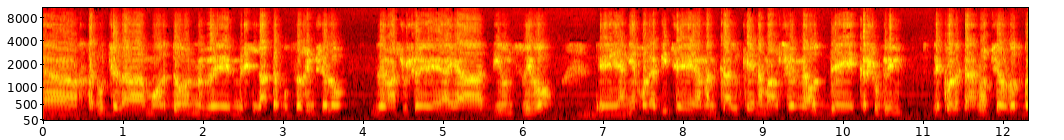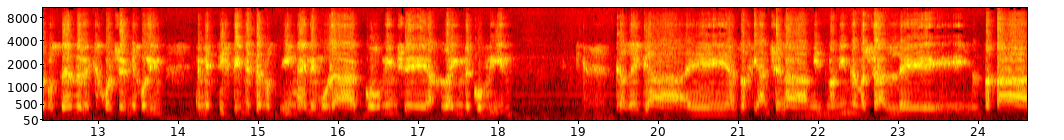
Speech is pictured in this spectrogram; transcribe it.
החנות של המועדון ומכירת המוצרים שלו זה משהו שהיה דיון סביבו. Uh, אני יכול להגיד שהמנכ"ל כן אמר שהם מאוד uh, קשובים לכל הטענות שעולות בנושא הזה, וככל שהם יכולים הם מציפים את הנושאים האלה מול הגורמים שאחראים וקובעים. כרגע אה, הזכיין של המזנונים למשל אה, זכה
